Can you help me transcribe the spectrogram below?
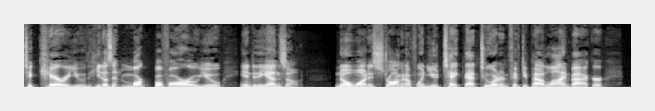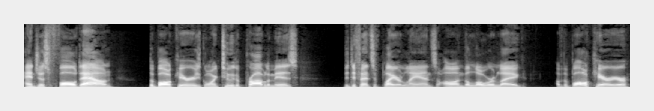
to carry you. He doesn't Mark Bavaro you into the end zone. No one is strong enough. When you take that 250 pound linebacker and just fall down, the ball carrier is going to. The problem is the defensive player lands on the lower leg of the ball carrier,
